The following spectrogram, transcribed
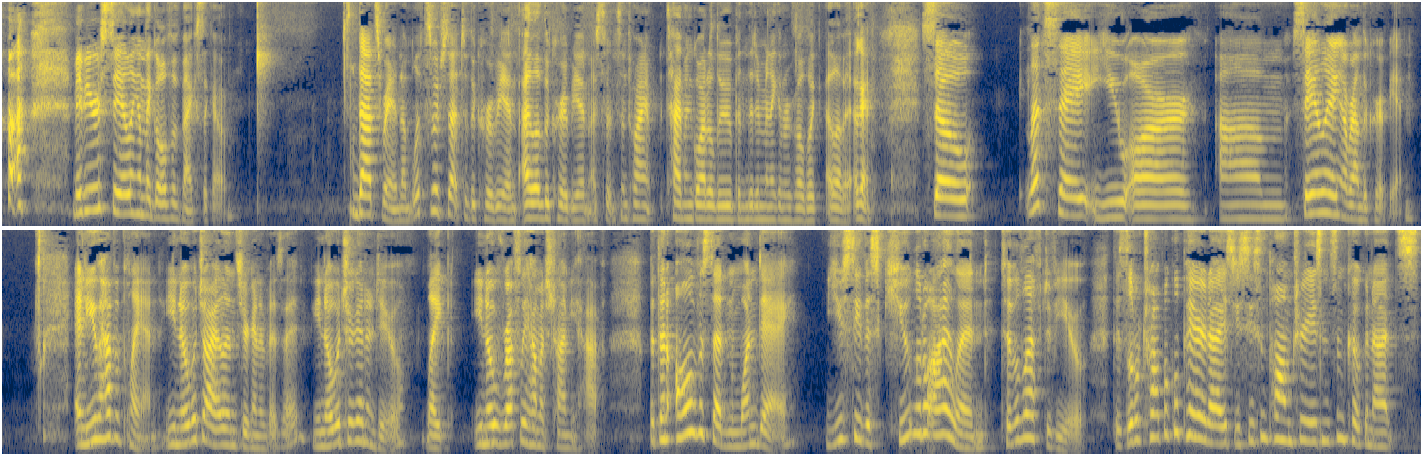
maybe you're sailing in the Gulf of Mexico that's random. Let's switch that to the Caribbean. I love the Caribbean. I spent some time in Guadeloupe and the Dominican Republic. I love it. Okay. So let's say you are um, sailing around the Caribbean and you have a plan. You know which islands you're going to visit, you know what you're going to do, like, you know roughly how much time you have. But then all of a sudden, one day, you see this cute little island to the left of you, this little tropical paradise. You see some palm trees and some coconuts.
